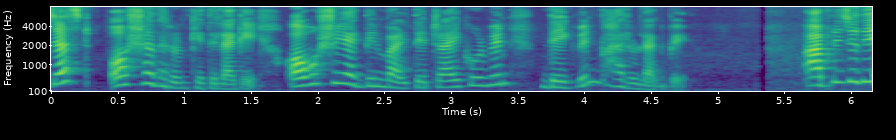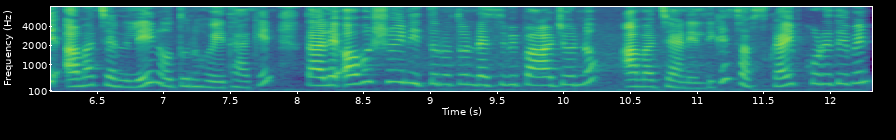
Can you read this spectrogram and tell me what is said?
জাস্ট অসাধারণ খেতে লাগে। অবশ্যই একদিন বাড়িতে ট্রাই করবেন, দেখবেন ভালো লাগবে। আপনি যদি আমার চ্যানেলে নতুন হয়ে থাকেন, তাহলে অবশ্যই নিত্য নতুন রেসিপি পাওয়ার জন্য আমার চ্যানেলটিকে সাবস্ক্রাইব করে দেবেন।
